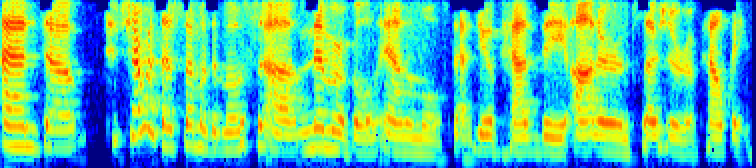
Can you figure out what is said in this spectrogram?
Yeah. And uh, to share with us some of the most uh, memorable animals that you've had the honor and pleasure of helping.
